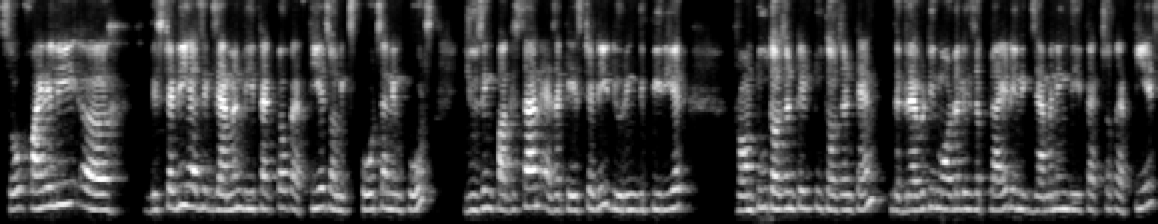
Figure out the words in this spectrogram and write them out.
So finally, uh, the study has examined the effect of FTAs on exports and imports using Pakistan as a case study during the period from 2000 till 2010, the gravity model is applied in examining the effects of FTAs.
